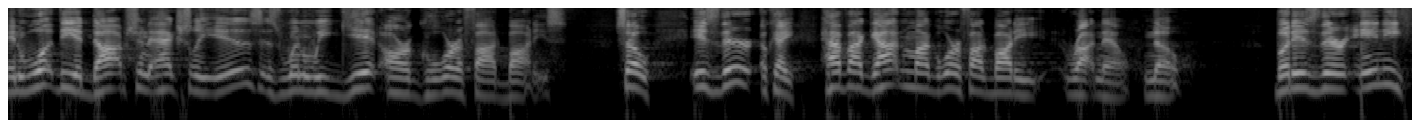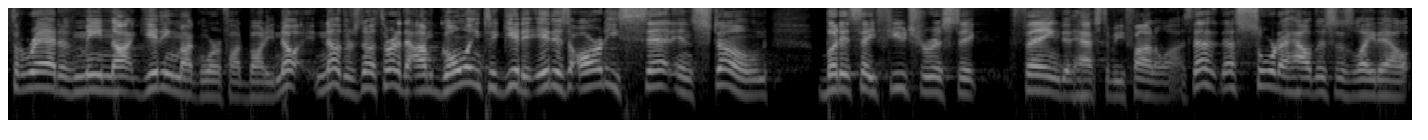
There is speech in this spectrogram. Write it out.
And what the adoption actually is, is when we get our glorified bodies. So, is there, okay, have I gotten my glorified body right now? No. But is there any threat of me not getting my glorified body? No, no, there's no threat of that. I'm going to get it. It is already set in stone, but it's a futuristic thing that has to be finalized. That, that's sort of how this is laid out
